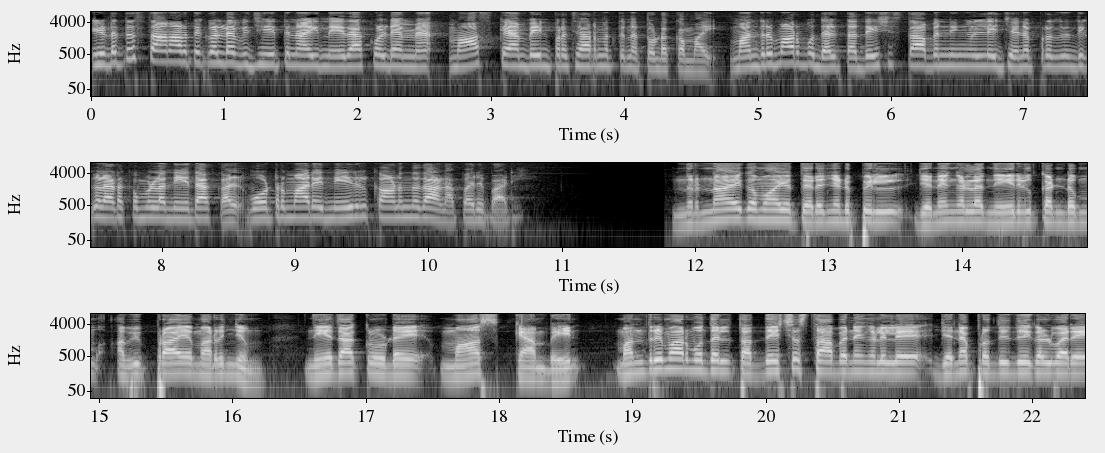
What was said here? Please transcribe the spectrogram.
ഇടത് സ്ഥാനാർത്ഥികളുടെ വിജയത്തിനായി നേതാക്കളുടെ മാസ് ക്യാമ്പയിൻ പ്രചാരണത്തിന് തുടക്കമായി. മന്ത്രിമാർ മുതൽ തദ്ദേശ സ്ഥാപനങ്ങളിലെ ജനപ്രതിനിധികളടക്കമുള്ള നേതാക്കൾ വോട്ടർമാരെ നേരിൽ കാണുന്നതാണ് പരിപാടി. നിർണായകമായ തെരഞ്ഞെടുപ്പിൽ ജനങ്ങളെ നേരിൽ കണ്ടും അഭിപ്രായമറിഞ്ഞും നേതാക്കളുടെ മാസ് ക്യാമ്പയിൻ. മന്ത്രിമാർ മുതൽ തദ്ദേശ സ്ഥാപനങ്ങളിലെ ജനപ്രതിനിധികൾ വരെ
